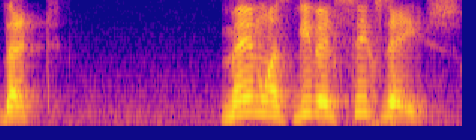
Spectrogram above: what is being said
that man was given six days,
